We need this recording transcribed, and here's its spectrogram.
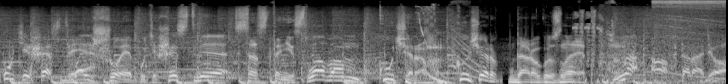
путешествие. Большое путешествие со Станиславом Кучером. Кучер дорогу знает. На Авторадио.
